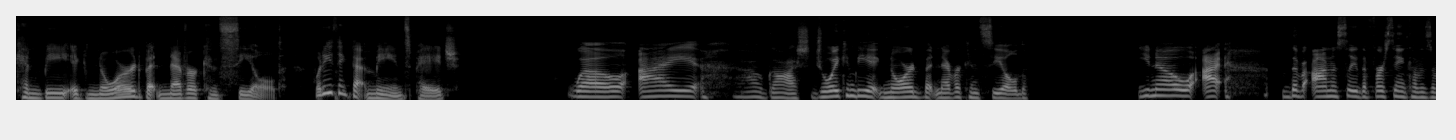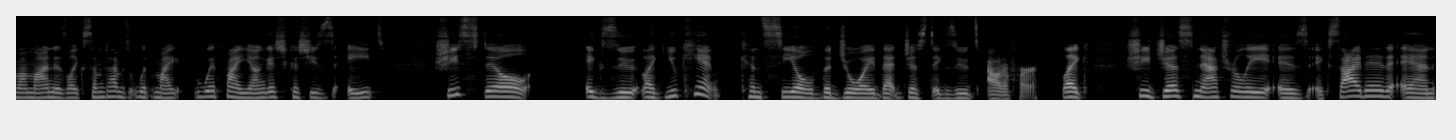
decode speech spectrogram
can be ignored but never concealed. What do you think that means, Paige? Well, I, oh gosh, joy can be ignored but never concealed. You know, I, the honestly, the first thing that comes to my mind is like sometimes with my with my youngest because she's eight, she still exude like you can't conceal the joy that just exudes out of her. Like she just naturally is excited, and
